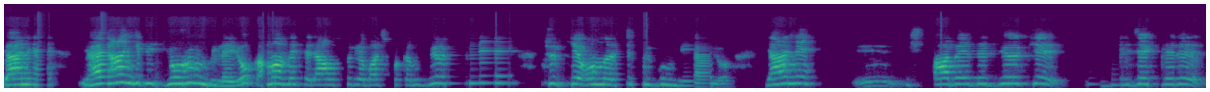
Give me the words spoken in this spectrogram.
yani herhangi bir yorum bile yok ama mesela Avusturya Başbakanı diyor ki Türkiye onlar için uygun bir yer diyor. Yani e, işte ABD diyor ki gelecekleri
